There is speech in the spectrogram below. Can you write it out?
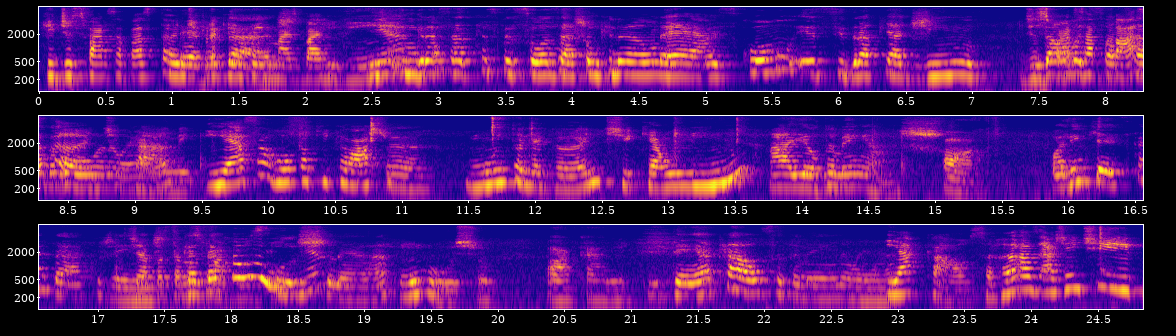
Que disfarça bastante É pra quem tem mais E barriguinha. é engraçado que as pessoas acham que não, né? É. Mas como esse drapeadinho... Disfarça bastante, boa, é? Carmen. E essa roupa aqui que eu acho É. muito elegante, que é um linho. Ah, eu também acho. Ó, Olhem que é esse casaco, gente. Já esse botamos casaco uma é um luxo, né? um luxo. Ó, Carmen. E tem a calça também, não é? E a calça. A, a gente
